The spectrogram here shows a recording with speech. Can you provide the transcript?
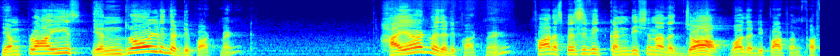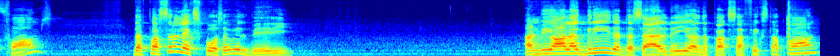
employees enrolled in the department, hired by the department for a specific condition or a job what the department performs, the personal exposure will vary. And we all agree that the salary or the perks are fixed upon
